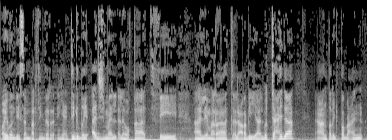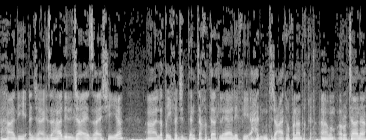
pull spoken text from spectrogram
وأيضا ديسمبر تقدر يعني تقضي أجمل الأوقات في الإمارات العربية المتحدة عن طريق طبعا هذه الجائزة، هذه الجائزة إيش هي؟ آه لطيفة جدا. تأخذ ثلاث ليالي في أحد المنتجعات أو فنادق آه روتانا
